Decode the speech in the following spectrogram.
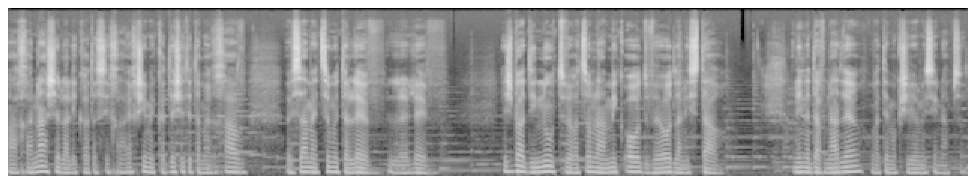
ההכנה שלה לקראת השיחה, איך שהיא מקדשת את המרחב ושמה את תשומת הלב ללב. יש בה עדינות ורצון להעמיק עוד ועוד לנסתר, אני נדב נדלר, ואתם מקשיבים לסינפסות.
